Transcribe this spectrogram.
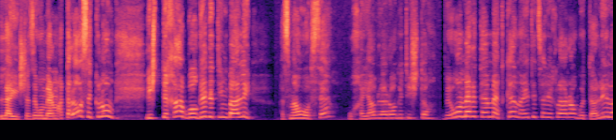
לאיש הזה, הוא אומר, מה אתה לא עושה כלום? אשתך בוגדת עם בעלי. אז מה הוא עושה? הוא חייב להרוג את אשתו. והוא אומר את האמת, כן, הייתי צריך להרוג אותה, לי לא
